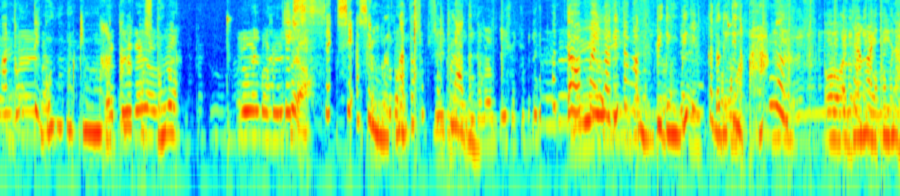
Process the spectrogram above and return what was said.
Adong tigon, makimata nga customer. Kay sexy asimrot nga ta subsuplada na. At damay na di nga biding-biding kadagiti nakahangal. Oh, adya nga itina.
